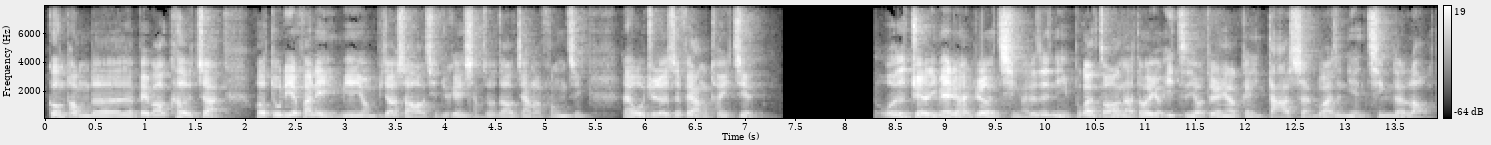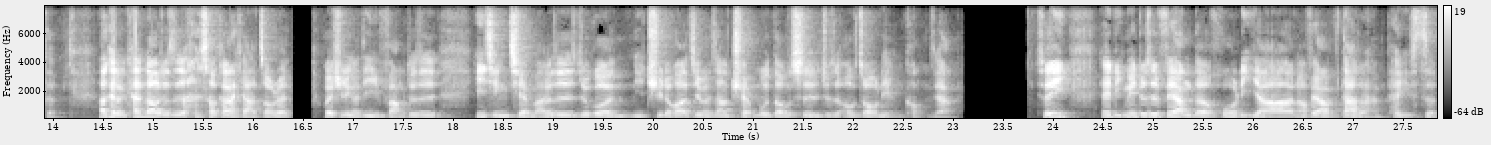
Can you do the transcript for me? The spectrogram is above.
共同的背包客栈或独立的饭店里面，用比较少的钱就可以享受到这样的风景。那我觉得是非常推荐。我是觉得里面人很热情啊，就是你不管走到哪，都会有一直有队人要跟你搭讪，不管是年轻的老的。那可能看到就是很少看到亚洲人会去那个地方，就是疫情前嘛，就是如果你去的话，基本上全部都是就是欧洲脸孔这样。所以，诶，里面就是非常的活力啊，然后非常大胆的配色，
